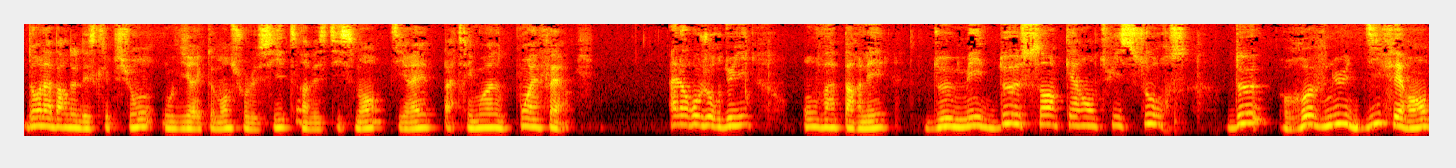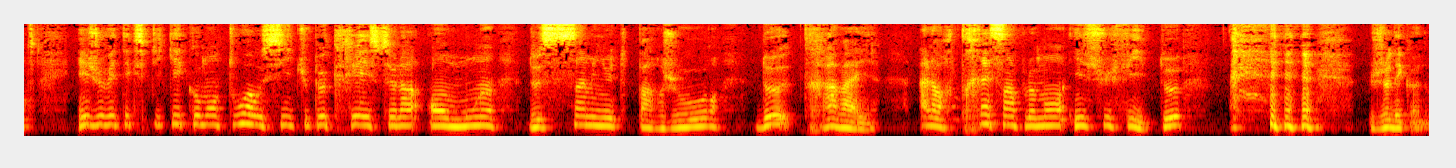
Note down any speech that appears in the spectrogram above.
dans la barre de description ou directement sur le site investissement-patrimoine.fr. Alors aujourd'hui, on va parler de mes 248 sources de revenus différentes et je vais t'expliquer comment toi aussi tu peux créer cela en moins de 5 minutes par jour de travail. Alors très simplement, il suffit de je déconne.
